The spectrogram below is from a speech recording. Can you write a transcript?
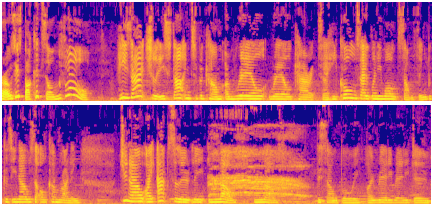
throws his buckets on the floor. He's actually starting to become a real real character. He calls out when he wants something because he knows that I'll come running. Do you know I absolutely love love this old boy. I really really do.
